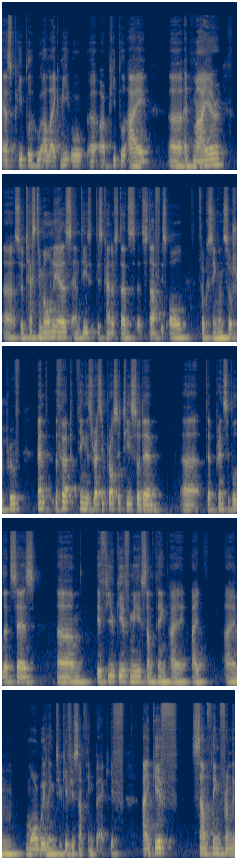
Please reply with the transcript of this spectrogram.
as people who are like me or are people I admire. Uh, so testimonials and these this kind of stuff, stuff is all focusing on social proof. And the third thing is reciprocity. So the uh, the principle that says um, if you give me something, I I I'm more willing to give you something back. If I give something from the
